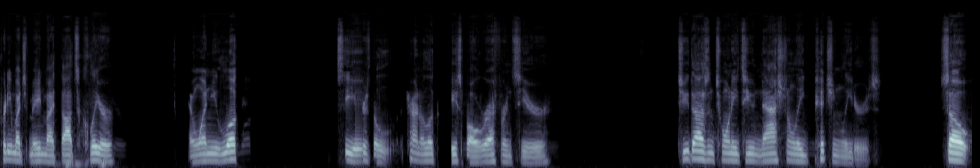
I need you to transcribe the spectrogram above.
pretty much made my thoughts clear. And when you look, see, here's the trying to look baseball reference here. 2022 National League pitching leaders. So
